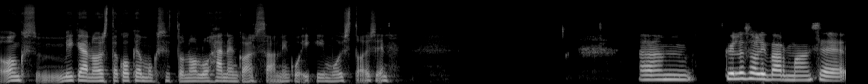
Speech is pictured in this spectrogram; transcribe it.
onks, mikä noista kokemuksista on ollut hänen kanssaan niin kuin ikimuistoisin? Um, kyllä se oli varmaan se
